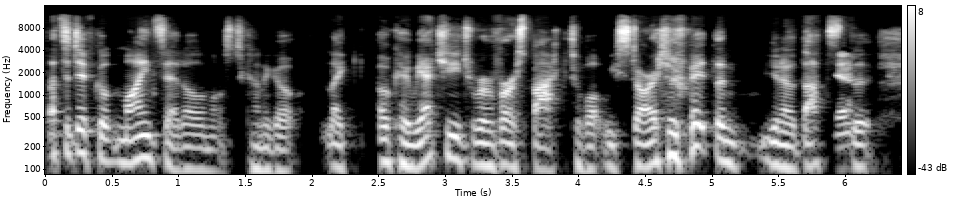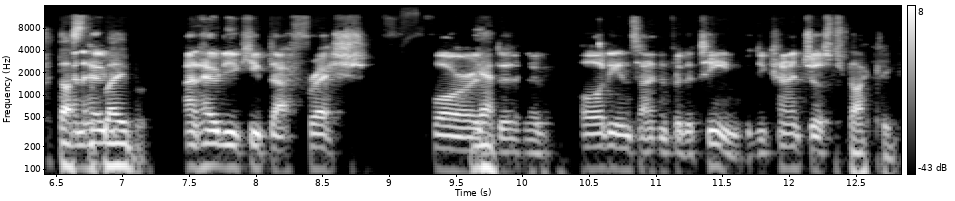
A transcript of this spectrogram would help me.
that's a difficult mindset almost to kind of go like, okay, we actually need to reverse back to what we started with. And, you know, that's yeah. the, that's and the how, And how do you keep that fresh for yeah. the audience and for the team because you can't just exactly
